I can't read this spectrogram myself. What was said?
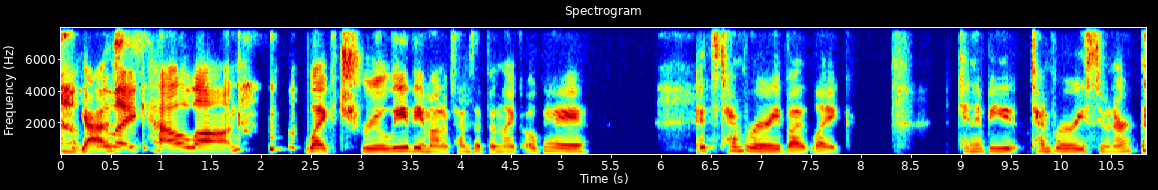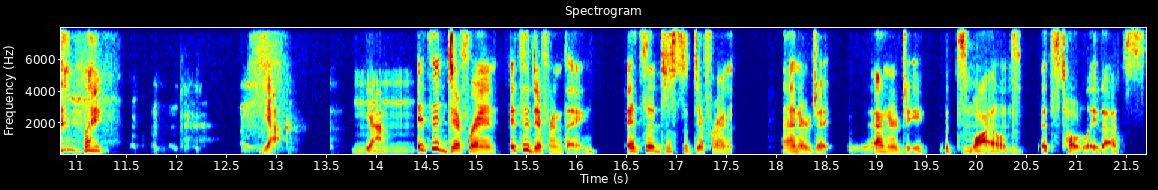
Yes. like, how long? like truly the amount of times I've been like, okay, it's temporary, but like, can it be temporary sooner? like, yeah, Yeah. Mhm. it's a different, it's a different thing. It's a just a different energy. Energy. It's wild. Mhm. It's totally nuts.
